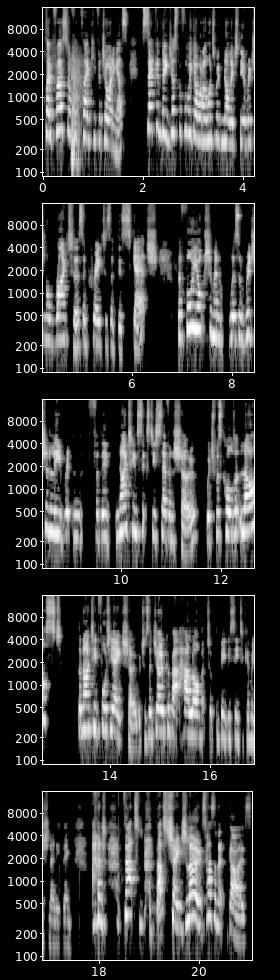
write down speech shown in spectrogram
so, first of all, thank you for joining us. Secondly, just before we go on, I want to acknowledge the original writers and creators of this sketch. The Four Yorkshiremen was originally written for the 1967 show, which was called At Last, the 1948 show, which was a joke about how long it took the BBC to commission anything, and that's that's changed loads, hasn't it, guys?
